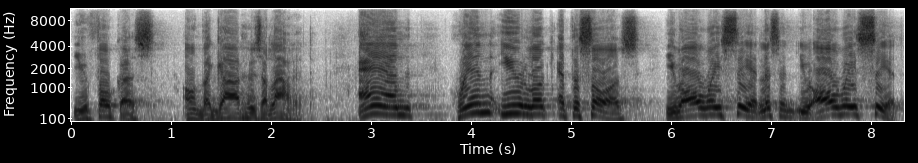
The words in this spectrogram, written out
You focus on the God who's allowed it. And when you look at the source, you always see it, listen, you always see it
